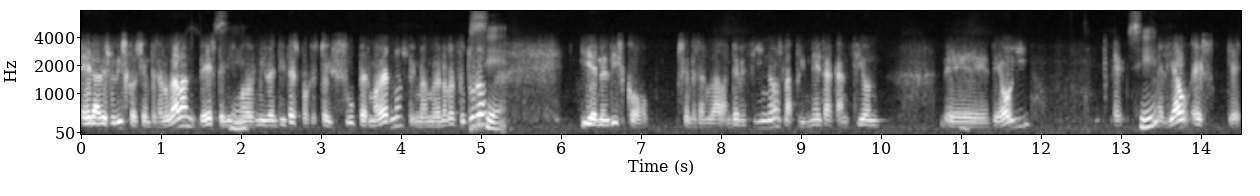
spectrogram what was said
era de su disco Siempre Saludaban, de este Sí. mismo 2023, porque estoy súper moderno, soy más moderno que el futuro. Sí. Y en el disco Siempre Saludaban de Vecinos, la primera canción de, de hoy, eh, Sí. me he liado, es que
